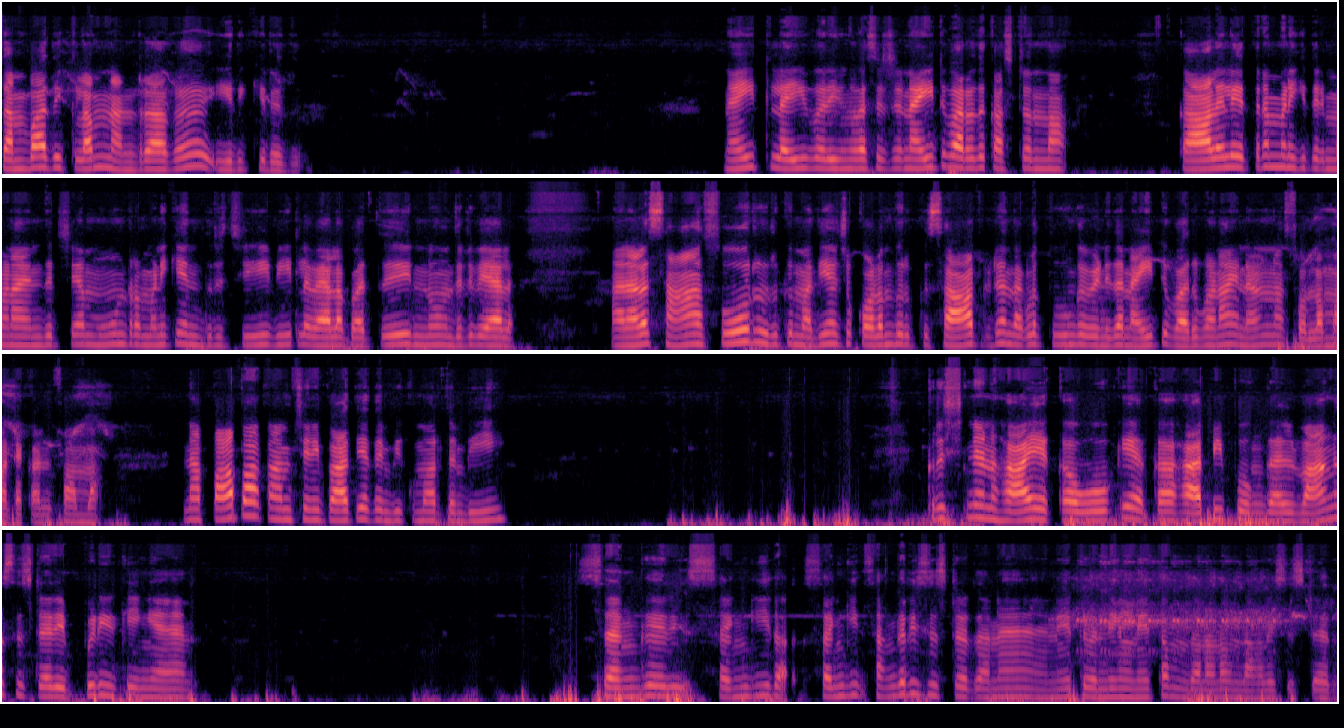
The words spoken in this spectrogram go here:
சம்பாதிக்கலாம் நன்றாக இருக்கிறது. நைட் லைவ் வருவீங்களா சிஸ்டர்? நைட்டு வர்றது கஷ்டம்தான். காலையில் எத்தனை மணிக்கு தெரியுமா நான் எந்திரிச்சேன்? மூன்றரை மணிக்கு எந்திரிச்சு வீட்டில் வேலை பார்த்து இன்னும் வந்துட்டு வேலை. அதனால் சா சோறு இருக்குது மதியம் வச்சு குழம்பு இருக்குது சாப்பிட்டுட்டு அந்த தூங்க வேண்டியதாக நைட்டு வருவேனா என்னன்னு நான் சொல்ல மாட்டேன் கன்ஃபார்மாக நான் பாப்பா காமிச்சேன் நீ பாத்தியா தம்பி குமார் தம்பி? கிருஷ்ணன் ஹாய் அக்கா ஓகே அக்கா ஹாப்பி பொங்கல். வாங்க சிஸ்டர் எப்படி இருக்கீங்க? சங்கரி சங்கீதா சங்கீத் சங்கரி சிஸ்டர் தானே? நேற்று வந்தீங்களா? நேத்தா முந்தானாலும் வந்தாங்களே சிஸ்டர்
